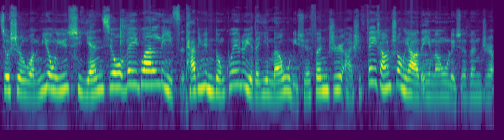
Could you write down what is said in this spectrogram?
就是我们用于去研究微观粒子它的运动规律的一门物理学分支啊，是非常重要的一门物理学分支。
